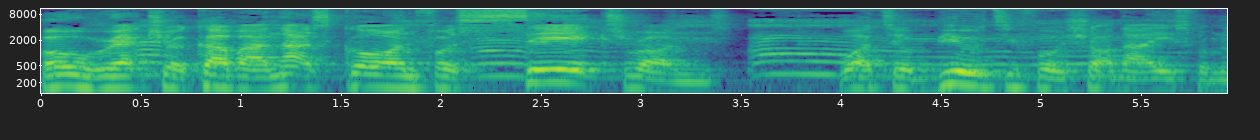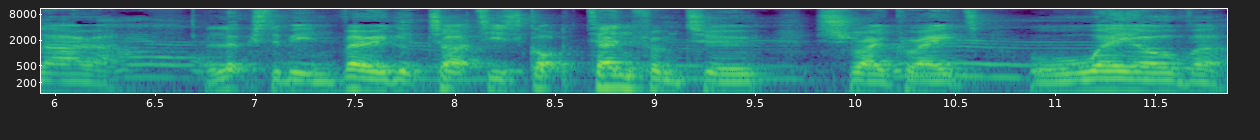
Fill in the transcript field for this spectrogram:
Over extra cover. And that's gone for six runs. What a beautiful shot that is from Lara. Looks to be in very good touch. He's got 10 from 2. Strike rate way over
